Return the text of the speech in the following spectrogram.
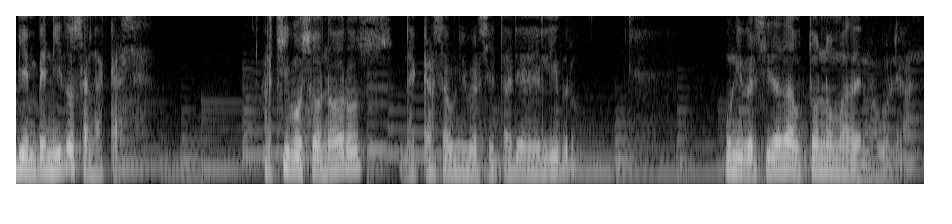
Bienvenidos a la casa. Archivos sonoros de Casa Universitaria del Libro, Universidad Autónoma de Nuevo León.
